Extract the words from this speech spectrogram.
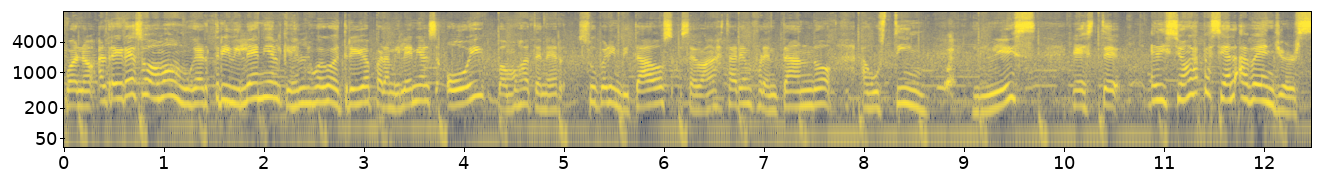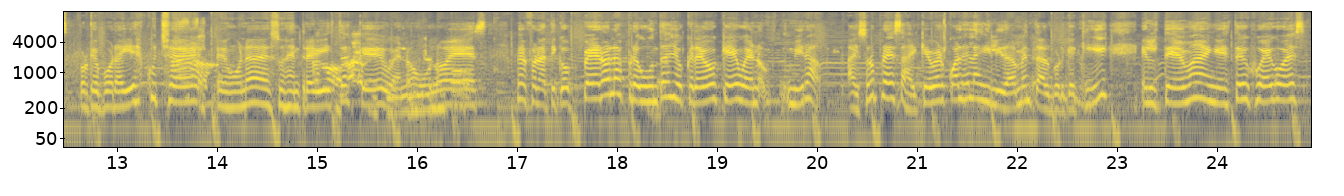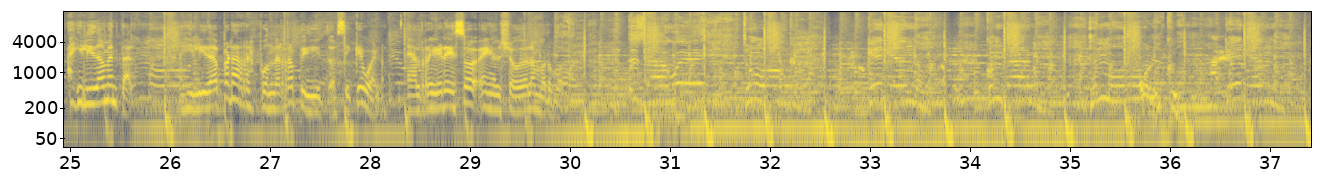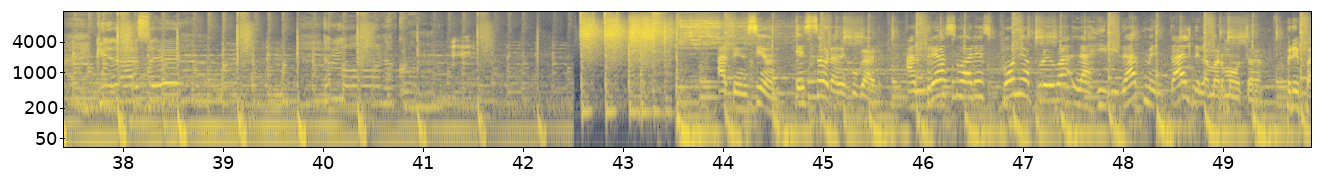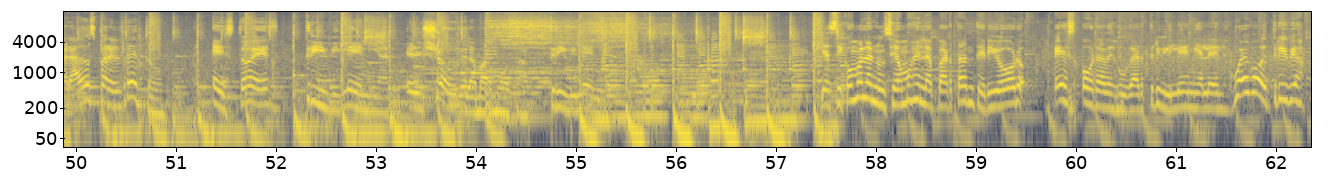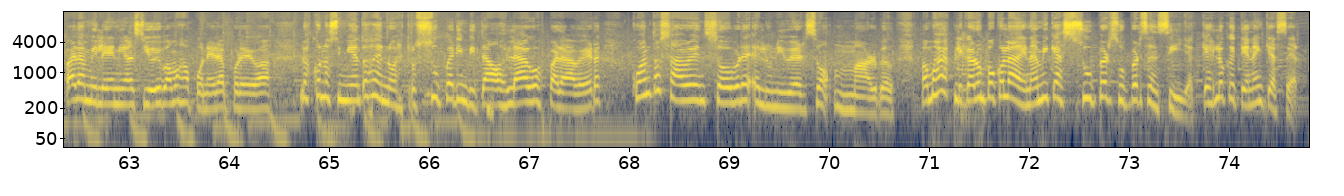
Bueno, al regreso vamos a jugar Trivillennial, que es el juego de trivia para millennials. Hoy vamos a tener súper invitados. Se van a estar enfrentando Agustín y Luis. Este, edición especial Avengers, porque por ahí escuché en una de sus entrevistas que, bueno, uno es fanático, pero las preguntas yo creo que, bueno, mira, hay sorpresas, hay que ver cuál es la agilidad mental, porque aquí el tema en este juego es agilidad mental, agilidad para responder rapidito, así que bueno, al regreso en el show de la Morbota. Atención, es hora de jugar. Andrea Suárez pone a prueba la agilidad mental de la marmota. ¿Preparados para el reto? Esto es Trivilenial, el show de la marmota. Trivilenial. Y así como lo anunciamos en la parte anterior, es hora de jugar Trivilenial, el juego de trivias para millennials y hoy vamos a poner a prueba los conocimientos de nuestros super invitados lagos para ver cuánto saben sobre el universo Marvel. Vamos a explicar un poco la dinámica súper, súper sencilla. ¿Qué es lo que tienen que hacer?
